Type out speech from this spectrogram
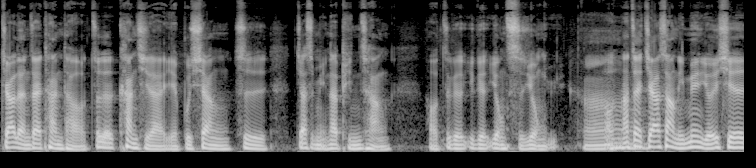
家人在探讨，这个看起来也不像是 Jasmine 他平常哦这个一个用词用语。哦。那再加上里面有一些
